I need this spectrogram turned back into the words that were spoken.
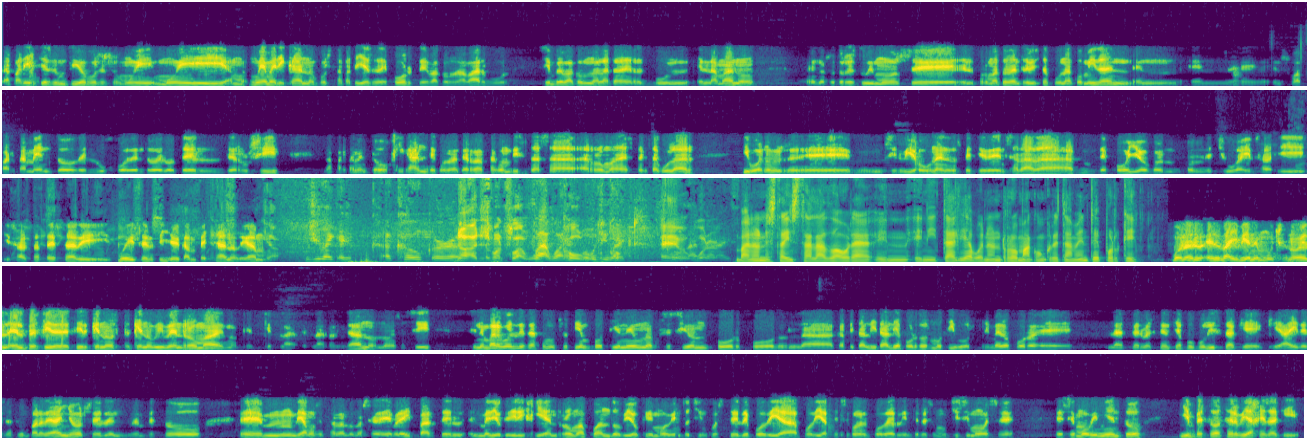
la apariencia es de un tío, pues eso, muy, muy, muy americano, pues zapatillas de deporte, va con una Barbour, siempre va con una lata de Red Bull en la mano. Eh, nosotros estuvimos, eh, el formato de la entrevista fue una comida en, en, en, eh, su apartamento de lujo dentro del hotel de Russi, un apartamento gigante con una terraza con vistas a Roma espectacular y bueno, eh, sirvió una especie de ensalada de pollo con, lechuga y, y, salsa César y muy sencillo y campechano, digamos. Bannon está instalado ahora en, en Italia, bueno, en Roma concretamente, ¿por qué? Bueno, él, va y viene mucho, ¿no? Él, prefiere decir que no, que no vive en Roma, que, que la, la, realidad no, no es así. Sin embargo, él desde hace mucho tiempo tiene una obsesión por, por la capital de Italia por dos motivos. Primero, por eh, la efervescencia populista que, que, hay desde hace un par de años. Él em, empezó, eh, digamos, instalando una serie de Breitbart, el, medio que dirigía en Roma, cuando vio que el movimiento 5 Stelle podía, podía hacerse con el poder. Le interesó muchísimo ese, ese movimiento y empezó a hacer viajes aquí.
